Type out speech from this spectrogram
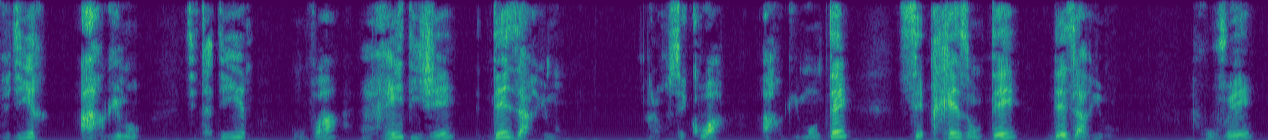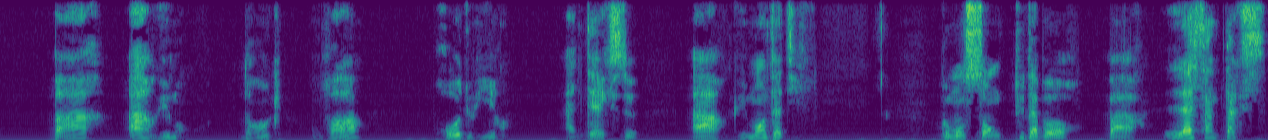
veut dire argument. C'est-à-dire, on va rédiger des arguments. Alors, c'est quoi argumenter? C'est présenter des arguments. Prouver par argument. Donc, on va produire un texte argumentatif. Commençons tout d'abord par la syntaxe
